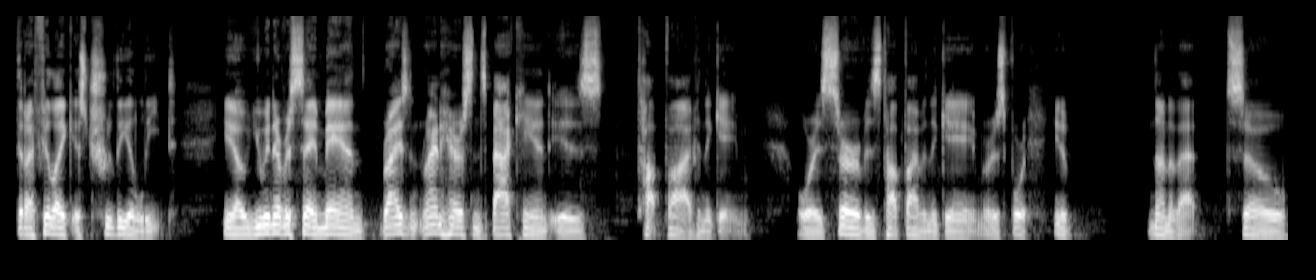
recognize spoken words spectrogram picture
that I feel like is truly elite. You know, you would never say, "Man, Ryan, Ryan Harrison's backhand is top five in the game." or his serve is top five in the game, or his four, you know, none of that. So,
